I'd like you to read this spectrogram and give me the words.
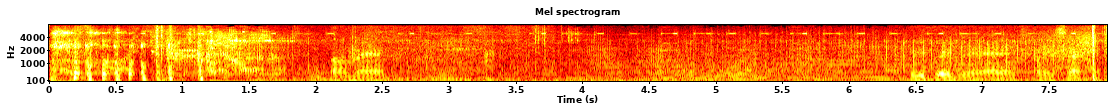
Oh man. Reaper's gonna end in 20 seconds.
